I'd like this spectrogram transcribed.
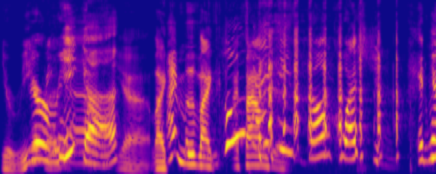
Eureka. Eureka. Yeah. Like I'm moving. like Who I found makes it. these dumb questions? It Your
